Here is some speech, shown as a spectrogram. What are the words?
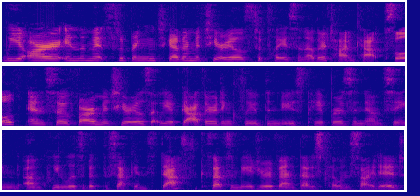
We are in the midst of bringing together materials to place another time capsule. And so far, materials that we have gathered include the newspapers announcing um, Queen Elizabeth II's death, because that's a major event that has coincided.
